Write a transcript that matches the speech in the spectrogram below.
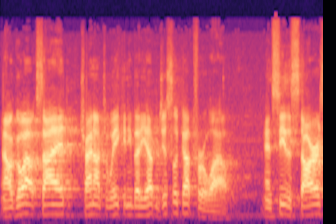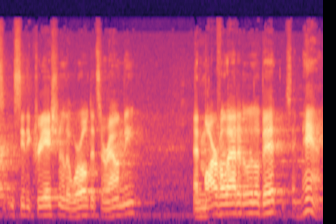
and I'll go outside, try not to wake anybody up, and just look up for a while and see the stars and see the creation of the world that's around me and marvel at it a little bit and say, man,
